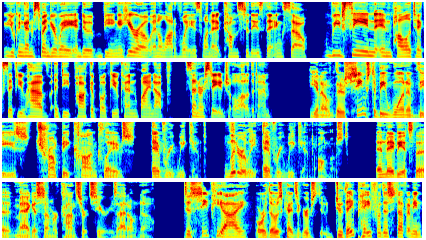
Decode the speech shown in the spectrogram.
you can kind of spend your way into being a hero in a lot of ways when it comes to these things. So we've seen in politics, if you have a deep pocketbook, you can wind up center stage a lot of the time. You know, there seems to be one of these Trumpy conclaves every weekend, literally every weekend almost and maybe it's the MAGA Summer Concert Series. I don't know. Does CPI or those kinds of groups do they pay for this stuff? I mean,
